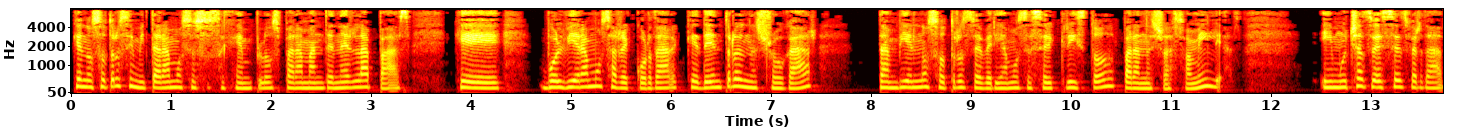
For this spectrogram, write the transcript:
que nosotros imitáramos esos ejemplos para mantener la paz, que volviéramos a recordar que dentro de nuestro hogar también nosotros deberíamos de ser Cristo para nuestras familias. Y muchas veces, ¿verdad?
